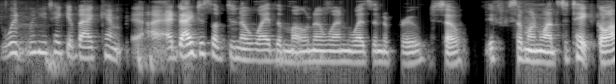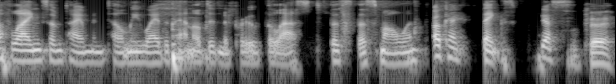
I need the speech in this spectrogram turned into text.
When, when you take it back, can, eh, I, I'd I'd just love to know why the Mona one wasn't approved. So if someone wants to take, go offline sometime and tell me why the panel didn't approve the last, the, the small one. Okay, Thanks. yes. okay.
